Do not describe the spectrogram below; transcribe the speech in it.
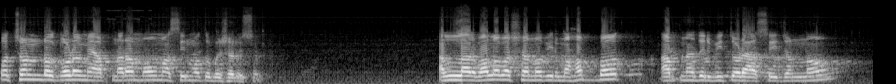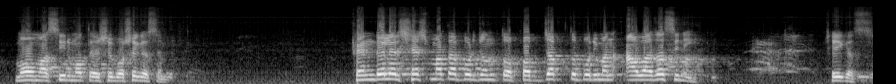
প্রচণ্ড গরমে আপনারা মৌমাছির মতো বসে রয়েছেন। আল্লাহর ভালোবাসা নবীর মহব্বত আপনাদের ভিতরে আছে এই জন্য মৌমাছির মতো এসে বসে গেছেন। ফ্যান্ডেলের শেষ মাথা পর্যন্ত পর্যাপ্ত পরিমাণ আওয়াজ আসেনি। ঠিক আছে।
